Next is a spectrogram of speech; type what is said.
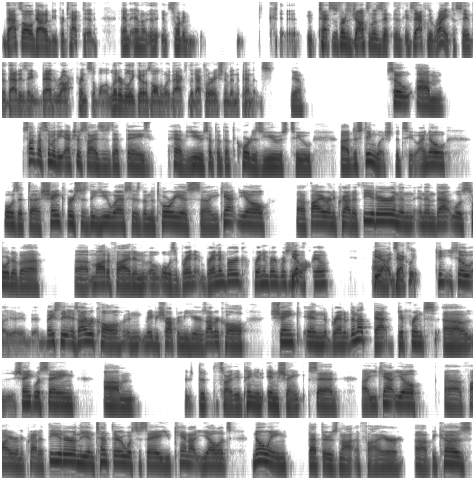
that's all got to be protected and and it's sort of Texas versus Johnson was exactly right to say that that is a bedrock principle. It literally goes all the way back to the Declaration of Independence. Yeah. So, um, let's talk about some of the exercises that they have used that that the court has used to uh, distinguish the two. I know what was it? Uh, Schenck versus the U.S. is the notorious uh, you can't yell uh, fire in a crowded theater, and then and then that was sort of a uh, uh, modified and what was it? Brandon Brandenburg, Brandenburg versus yep. Ohio. Yeah, um, exactly. Can you so basically, as I recall, and maybe sharpen me here, as I recall, Schenck and Brandon, they're not that different. Schenck was saying um, the sorry, the opinion in Schenck said uh, you can't yell uh, fire in a crowded theater, and the intent there was to say you cannot yell it knowing that there's not a fire uh, because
